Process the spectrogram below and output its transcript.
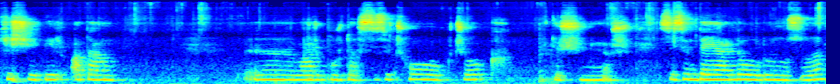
kişi, bir adam e, var burada. Sizi çok çok düşünüyor. Sizin değerli olduğunuzu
